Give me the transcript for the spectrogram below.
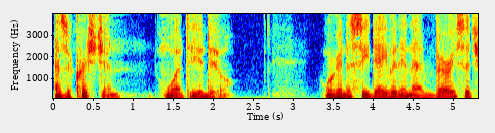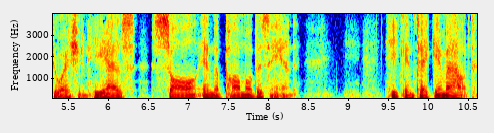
As a Christian, what do you do? We're going to see David in that very situation. He has Saul in the palm of his hand. He can take him out,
